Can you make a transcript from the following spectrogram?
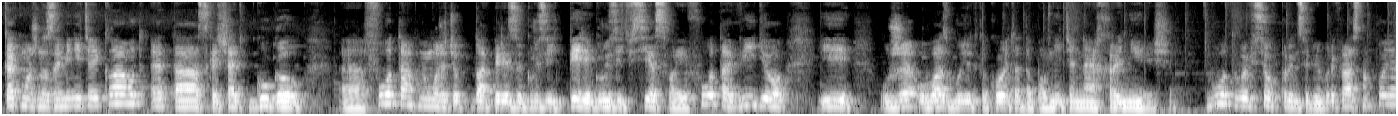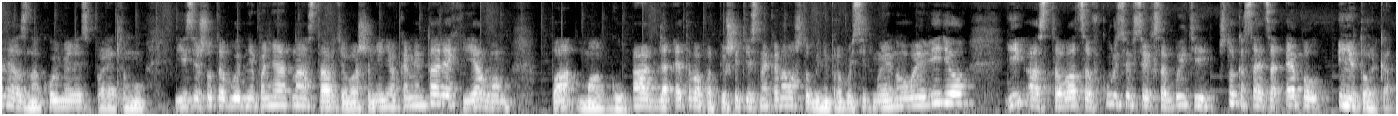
как можно заменить iCloud, это скачать Google э, фото. Вы можете туда перезагрузить, перегрузить все свои фото, видео, и уже у вас будет какое-то дополнительное хранилище. Вот вы все, в принципе, прекрасно поняли, ознакомились, поэтому, если что-то будет непонятно, ставьте ваше мнение в комментариях, я вам помогу. А для этого подпишитесь на канал, чтобы не пропустить мои новые видео и оставаться в курсе всех событий, что касается Apple и не только.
